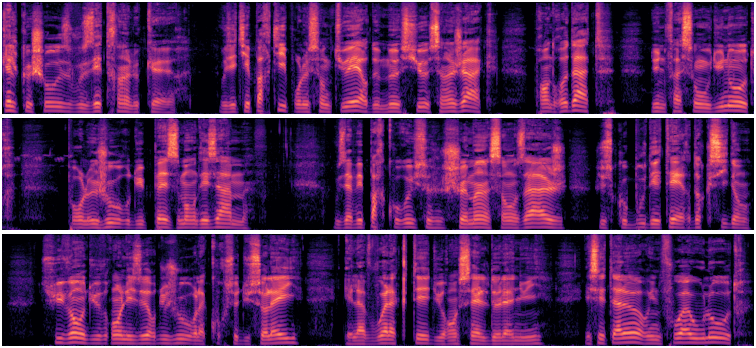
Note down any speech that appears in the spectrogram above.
quelque chose vous étreint le cœur. Vous étiez parti pour le sanctuaire de Monsieur Saint-Jacques, prendre date, d'une façon ou d'une autre, pour le jour du paisement des âmes. Vous avez parcouru ce chemin sans âge jusqu'au bout des terres d'Occident, suivant durant les heures du jour la course du soleil et la voie lactée durant celle de la nuit, et c'est alors, une fois ou l'autre,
